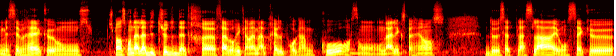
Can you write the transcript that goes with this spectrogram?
mais c'est vrai que je pense qu'on a l'habitude d'être favori quand même après le programme court. On, on a l'expérience de cette place-là et on sait que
